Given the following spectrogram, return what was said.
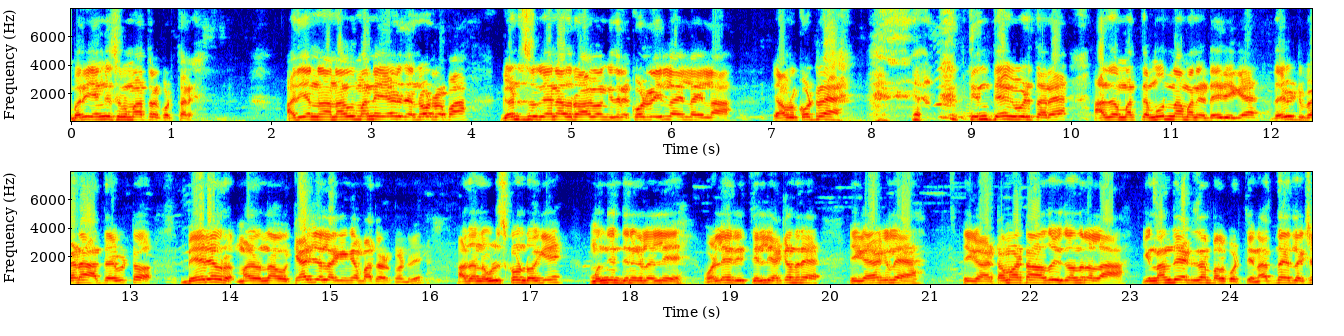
ಬರೀ ಹೆಂಗಸರು ಮಾತ್ರ ಕೊಡ್ತಾರೆ. ಅದೇನು ನಾವು ಮೊನ್ನೆ ಹೇಳಿದೆ, ನೋಡ್ರಪ್ಪ, ಗಂಡಸ್ರಿಗೆ ಏನಾದರೂ ಆಗೋಂಗಿದ್ರೆ ಕೊಡ್ರಿ, ಇಲ್ಲ ಇಲ್ಲ ಇಲ್ಲ. ಅವ್ರು ಕೊಟ್ರೆ? ತಿನ್ ತೇಗ್ ಬಿಡ್ತಾರೆ. ಅದು ಮತ್ತೆ ಮೂರ್ನಾ ಮನೆ ಡೈರಿಗೆ. ದಯವಿಟ್ಟು ಬೇಡ ಅಂತ ಹೇಳ್ಬಿಟ್ಟು ಬೇರೆಯವರು ನಾವು ಕ್ಯಾಶುವಲ್ ಆಗಿ ಹಿಂಗೆ ಮಾತಾಡ್ಕೊಂಡ್ವಿ. ಅದನ್ನು ಉಳಿಸ್ಕೊಂಡು ಹೋಗಿ ಮುಂದಿನ ದಿನಗಳಲ್ಲಿ ಒಳ್ಳೆ ರೀತಿಯಲ್ಲಿ. ಯಾಕಂದರೆ ಈಗಾಗಲೇ ಈಗ ಟೊಮಾಟೊ ಅದು ಇದು ಅಂದ್ರಲ್ಲ, ಈಗ ನಂದೇ ಎಕ್ಸಾಂಪಲ್ ಕೊಡ್ತೀನಿ. ಹದಿನೈದು ಲಕ್ಷ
